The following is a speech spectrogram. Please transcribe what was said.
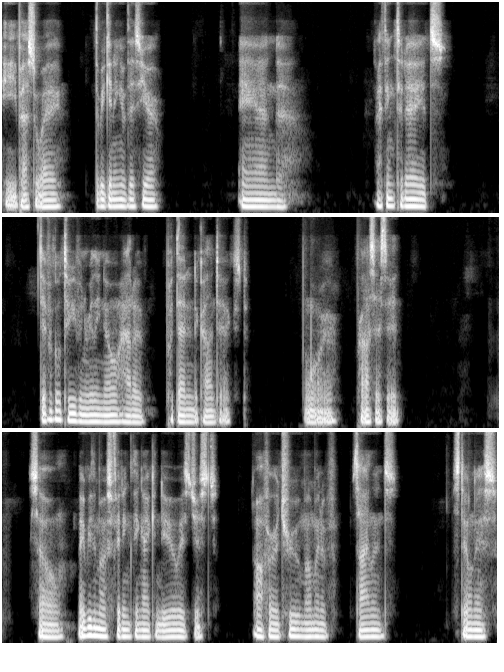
he passed away the beginning of this year. And I think today it's difficult to even really know how to put that into context or process it. So maybe the most fitting thing I can do is just offer a true moment of silence, stillness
